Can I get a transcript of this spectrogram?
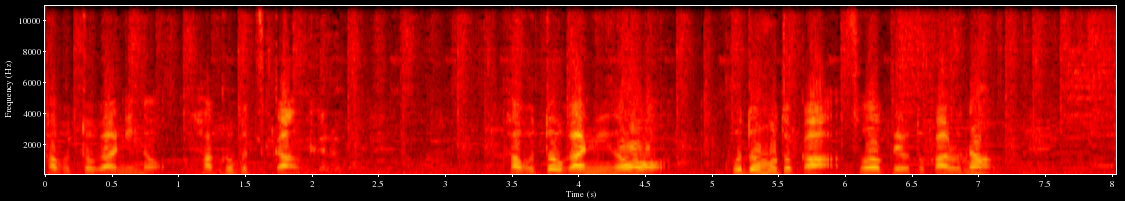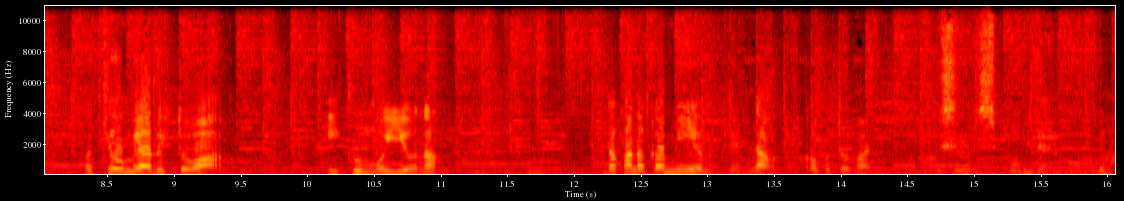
カブトガニの博物館。カブトガニの子供とか育てようとかあるな、まあ興味ある人は行くんもいいよな、うん。なかなか見えんけんなカブトガニ。後ろに尻尾みたいなのも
